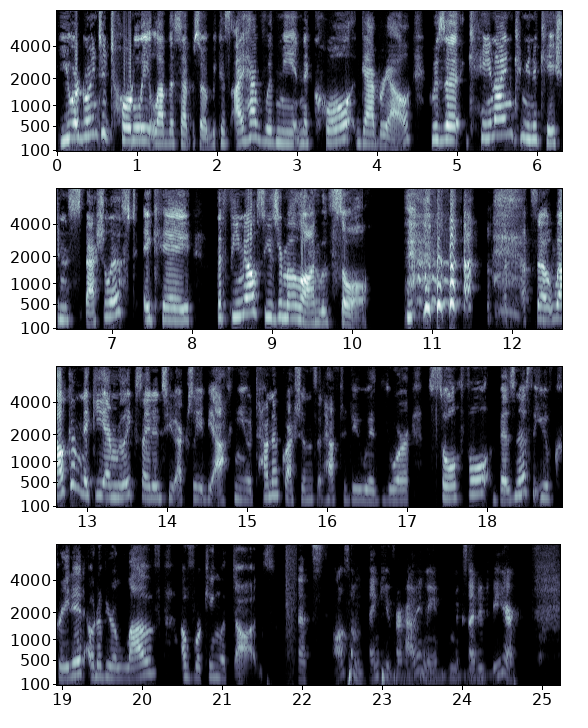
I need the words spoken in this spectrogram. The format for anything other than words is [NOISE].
you are going to totally love this episode because I have with me Nicole Gabrielle, who is a canine communication specialist, aka the female Cesar Millan with soul. [LAUGHS] so, welcome, Nikki. I'm really excited to actually be asking you a ton of questions that have to do with your soulful business that you've created out of your love of working with dogs. That's awesome. Thank you for having me. I'm excited to be here.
